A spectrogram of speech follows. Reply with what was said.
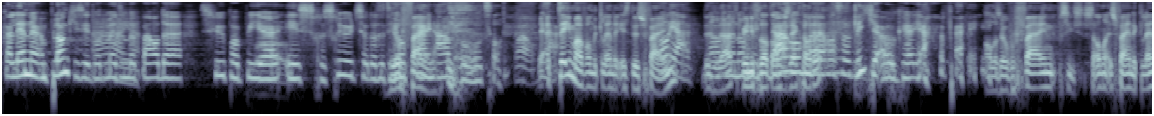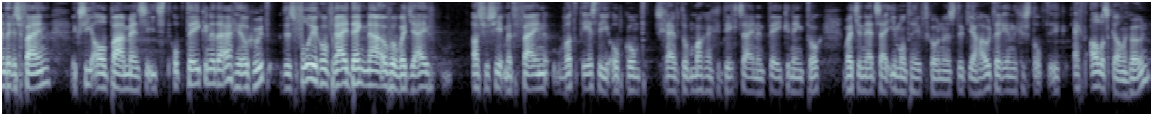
kalender een plankje zit wat Ah, met een ja. bepaalde schuurpapier is geschuurd, zodat het heel, Heel fijn. fijn aanvoelt. Ja, Ja. Het thema van de kalender is dus fijn. Oh ja, Dus inderdaad, ik weet niet of we dat al gezegd hadden. eh, was dat liedje ook, hè? ja, fijn. Alles over fijn, precies. Sanne is fijn, de kalender is fijn. Ik zie al een paar mensen iets optekenen daar, heel goed. Dus voel je gewoon vrij, denk na over wat jij associeert met fijn. Wat het eerste in je opkomt, schrijf het op. Mag een gedicht zijn, een tekening toch. Wat je net zei, iemand heeft gewoon een stukje hout erin gestopt. Ik- Echt alles kan gewoon.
